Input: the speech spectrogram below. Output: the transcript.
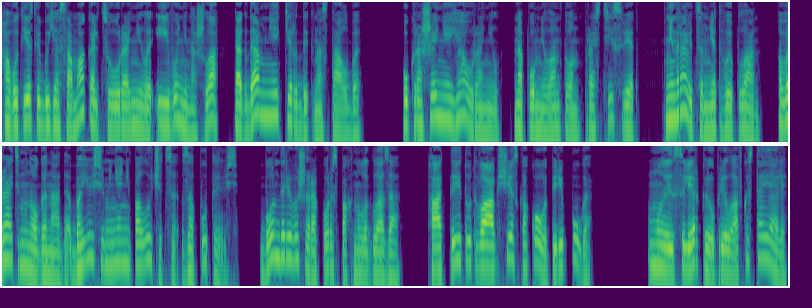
А вот если бы я сама кольцо уронила и его не нашла, тогда мне кирдык настал бы. «Украшение я уронил», — напомнил Антон. «Прости, Свет, не нравится мне твой план. Врать много надо, боюсь, у меня не получится, запутаюсь». Бондарева широко распахнула глаза. «А ты тут вообще с какого перепуга?» «Мы с Леркой у прилавка стояли»,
